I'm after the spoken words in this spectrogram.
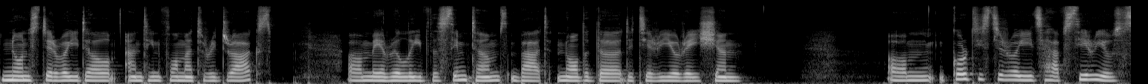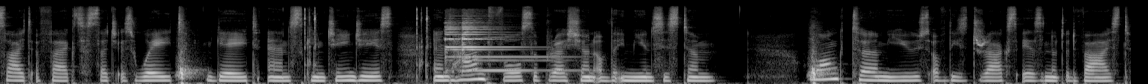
non-steroidal anti-inflammatory drugs uh, may relieve the symptoms but not the deterioration. Um, corticosteroids have serious side effects such as weight, gait, and skin changes, and harmful suppression of the immune system. Long term use of these drugs is not advised.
